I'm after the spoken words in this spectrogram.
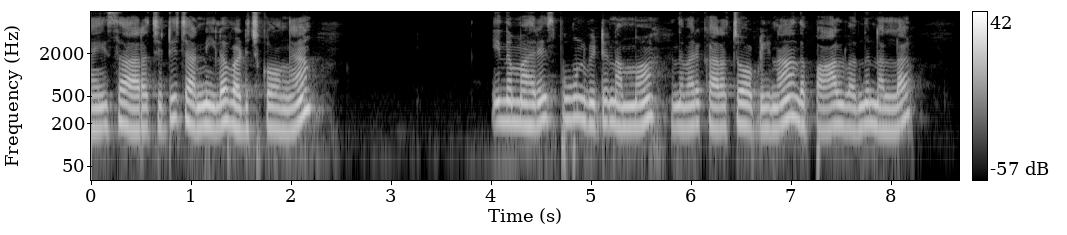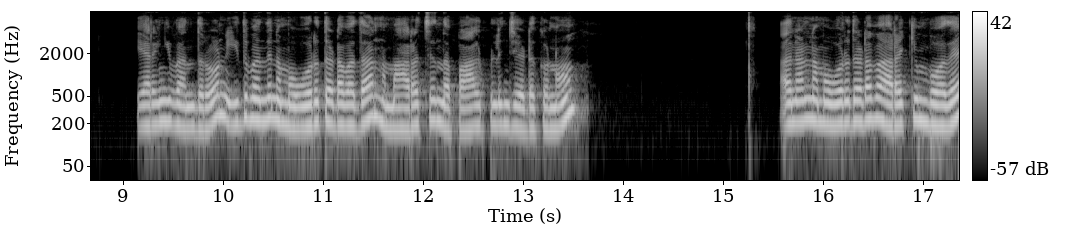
நைஸாக அரைச்சிட்டு சன்னியில் வடிச்சுக்கோங்க. இந்த மாதிரி ஸ்பூன் விட்டு நம்ம இந்த மாதிரி கரைச்சோம் அப்படின்னா அந்த பால் வந்து நல்லா இறங்கி வந்துடும் இது வந்து நம்ம ஒரு தடவை தான் நம்ம அரைச்சி இந்த பால் பிழிஞ்சு எடுக்கணும். அதனால் நம்ம ஒரு தடவை அரைக்கும் போதே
